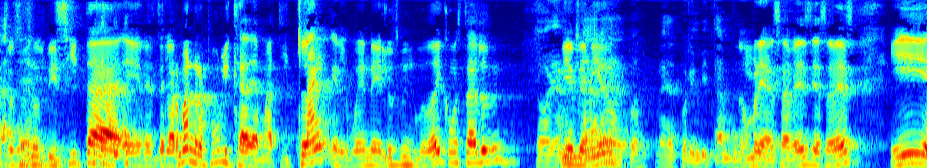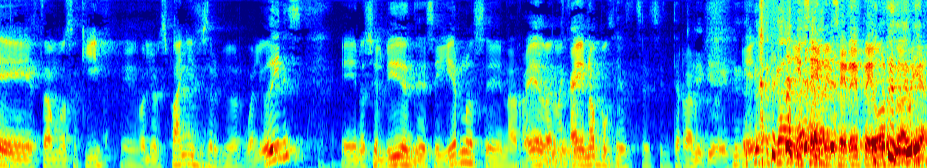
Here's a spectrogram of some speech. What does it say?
Entonces nos visita eh, desde la hermana república de Amatitlán, el buen eh, Godoy. ¿Cómo estás, Luzwin? Bienvenido. Gracias por, gracias por invitarme. No, hombre, ya sabes, ya sabes. Y eh, estamos aquí, eh, Oliver España y su servidor Wally Odines. Eh, no se olviden de seguirnos en las redes, en la calle, no, porque se Eh, Y se, ve- se ve peor todavía.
